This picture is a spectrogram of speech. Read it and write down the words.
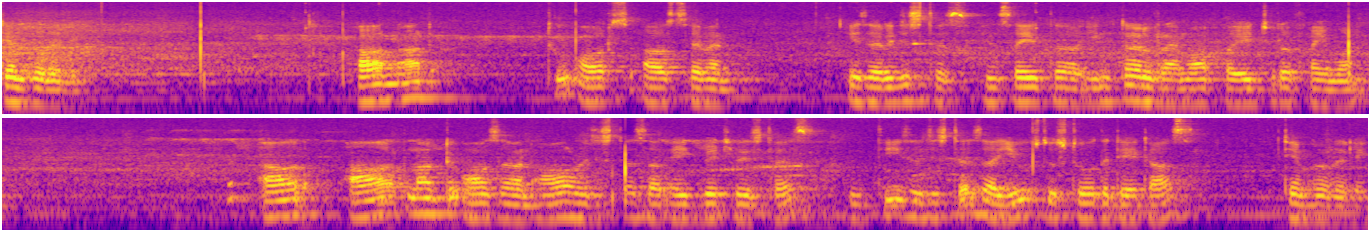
temporarily. R0 to R7 is a registers inside the internal RAM of 8051. R, R0 to R7 all registers are 8-bit registers. These registers are used to store the data temporarily.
